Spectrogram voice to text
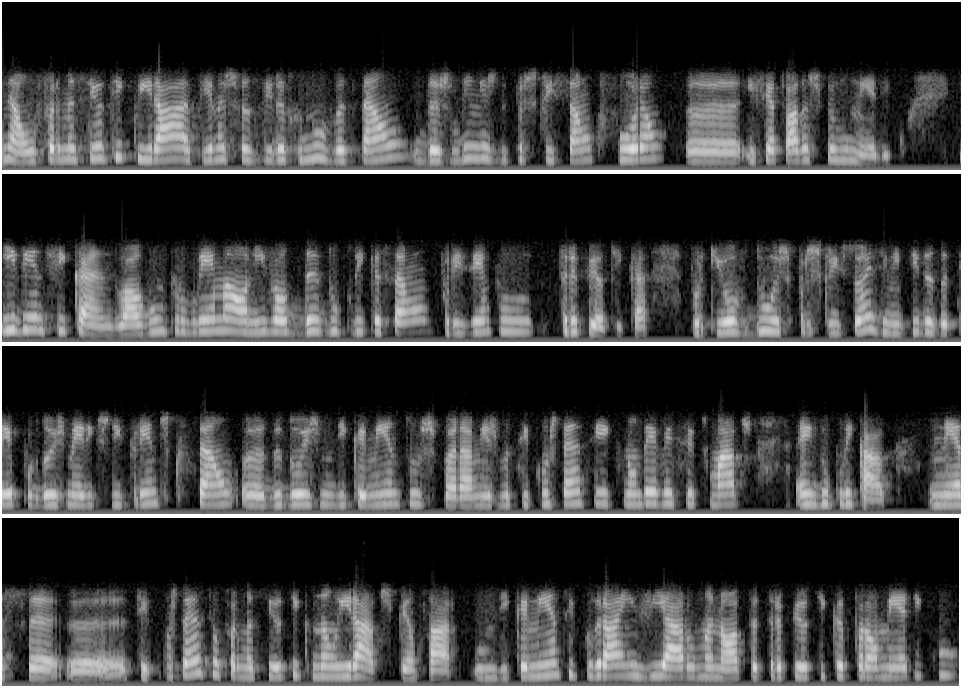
Não, o farmacêutico irá apenas fazer a renovação das linhas de prescrição que foram uh, efetuadas pelo médico, identificando algum problema ao nível da duplicação, por exemplo, terapêutica, porque houve duas prescrições emitidas até por dois médicos diferentes que são uh, de dois medicamentos para a mesma circunstância e que não devem ser tomados em duplicado. Nessa uh, circunstância, o farmacêutico não irá dispensar o medicamento e poderá enviar uma nota terapêutica para o médico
